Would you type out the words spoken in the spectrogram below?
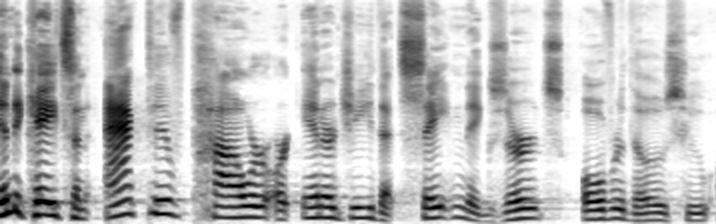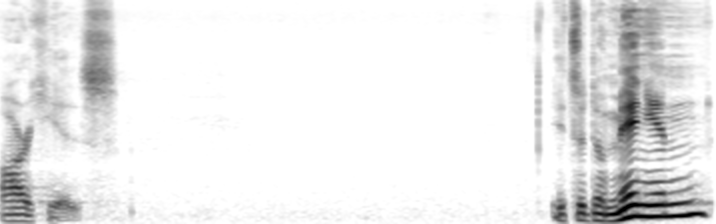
indicates an active power or energy that Satan exerts over those who are his. It's a dominion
